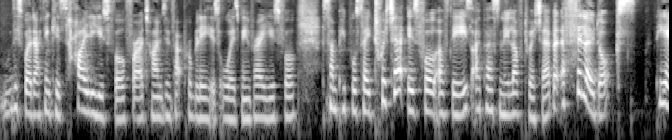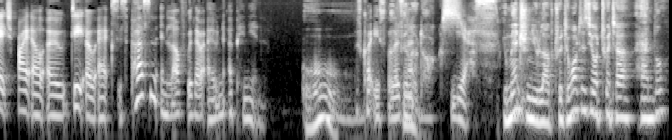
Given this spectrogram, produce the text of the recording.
This word I think is highly useful for our times. In fact, probably has always been very useful. Some people say Twitter is full of these. I personally love Twitter, but a philodox, P H I L O D O X, is a person in love with their own opinion. Ooh, It's quite useful, isn't it? Philodox. Yes. You mentioned you love Twitter. What is your Twitter handle?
